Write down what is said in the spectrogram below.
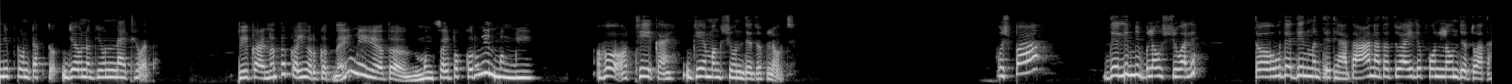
निपटून टाकतो जेवण घेऊन नाही ठेवत. ठीक आहे ना तर काही हरकत नाही मी आता मग स्वयंपाक करून येईन मग मी. हो ठीक आहे. घे मग शिवून देतो ब्लाऊज पुष्पा गेली मी ब्लाऊज शिवाले. तर उद्या दिन म्हणते आता. आण आता तू आईला फोन लावून देतो आता.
